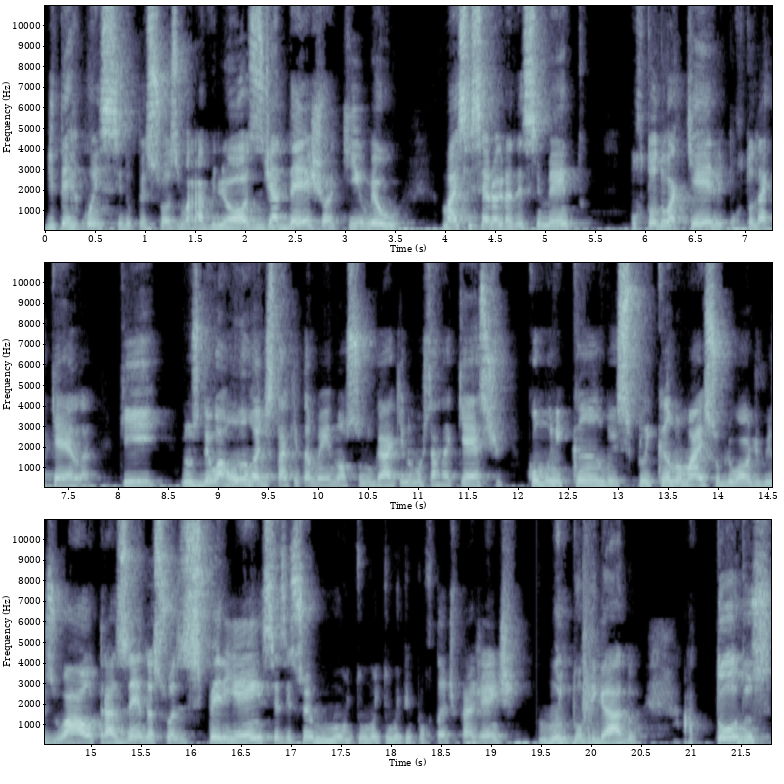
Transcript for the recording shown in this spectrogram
de ter conhecido pessoas maravilhosas. Já deixo aqui o meu mais sincero agradecimento por todo aquele, por toda aquela que nos deu a honra de estar aqui também em nosso lugar aqui no Mostarda Cast, comunicando, explicando mais sobre o audiovisual, trazendo as suas experiências. Isso é muito, muito, muito importante para a gente. Muito obrigado a todos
